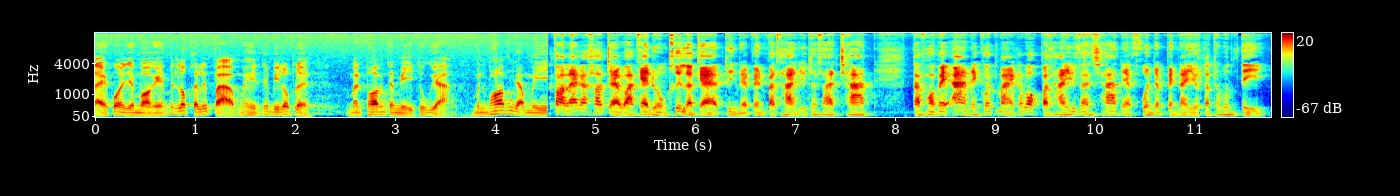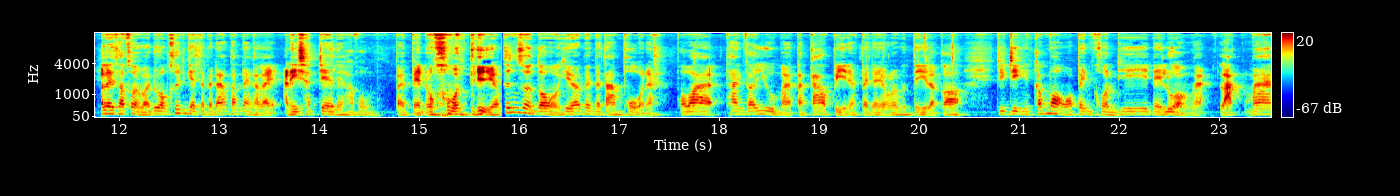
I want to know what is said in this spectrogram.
หลายคนจะมองเห็นมันลบกันหรือเปล่าไม่เห็นจะมีลบเลย มันพร้อมจะมีทุกอย่าง มันพร้อมจะมี ตอนแรกก็เข้าใจว่าแกดวงขึ้นแล้วแกถึงได้เป็นประธานยุทธศาสตร์ชาติ แต่พอไปอ่านในกฎหมายก็บอกประธานยุทธศาสตร์ชาติเนี่ยควรจะเป็นนายกรัฐมนตรี ก็เลยสับสนว่าดวงขึ้นแกจะไปนั่งตำแหน่งอะไร อันนี้ชัดเจนเลยครับผมไปเป็นองคมนตรีครับ ซึ่งส่วนตัวผมคิดว่าเป็นไปตามโผนะ เพราะว่าท่านก็อยู่มาตั้ง 9 ปีนะเป็นนายกรัฐมนตรีแล้วก็จริง ๆ ก็มองว่าเป็นคนที่ในหลวงอะรักมาก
